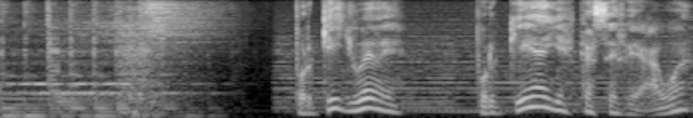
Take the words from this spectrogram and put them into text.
¿Por qué llueve? ¿Por qué hay escasez de agua?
